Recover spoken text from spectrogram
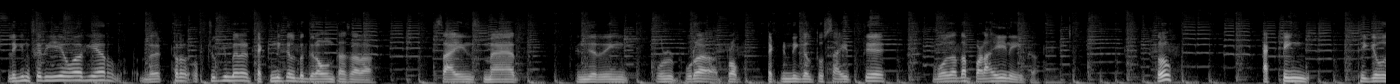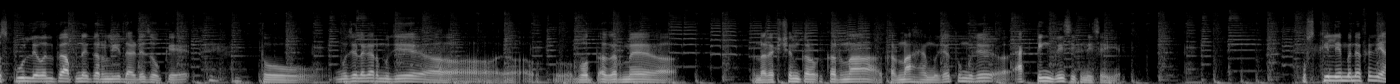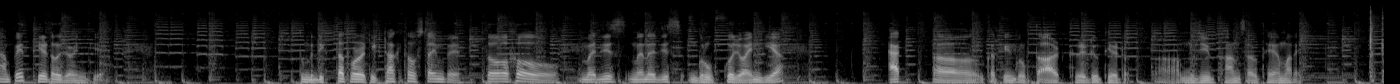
लेकिन फिर ये हुआ कि यार डायरेक्टर चूँकि मेरा टेक्निकल बैकग्राउंड था सारा साइंस मैथ इंजीनियरिंग पूरा टेक्निकल तो साहित्य बहुत ज़्यादा पढ़ा ही नहीं था। तो एक्टिंग ठीक है वो स्कूल लेवल पे आपने कर ली दैट इज़ ओके तो मुझे लगा मुझे बहुत अगर मैं डायरेक्शन कर, करना करना है मुझे तो मुझे एक्टिंग भी सीखनी चाहिए। उसके लिए मैंने फिर यहाँ पे थिएटर ज्वाइन किया। तो मैं दिखता थोड़ा ठीक ठाक था उस टाइम पे। तो मैं जिस, मैंने जिस ग्रुप को ज्वाइन किया एक्ट करके ग्रुप था art creative theatre Mujib Khan sir थे हमारे,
